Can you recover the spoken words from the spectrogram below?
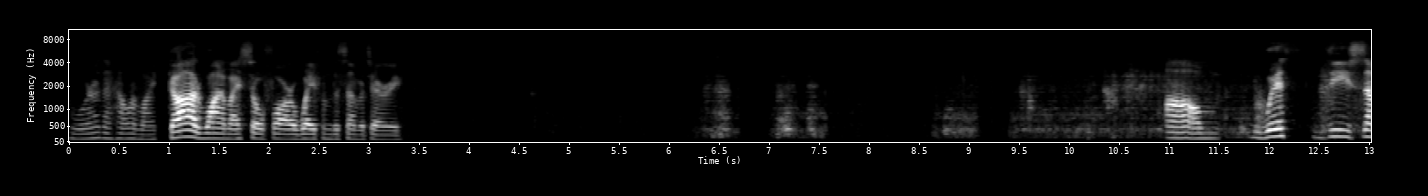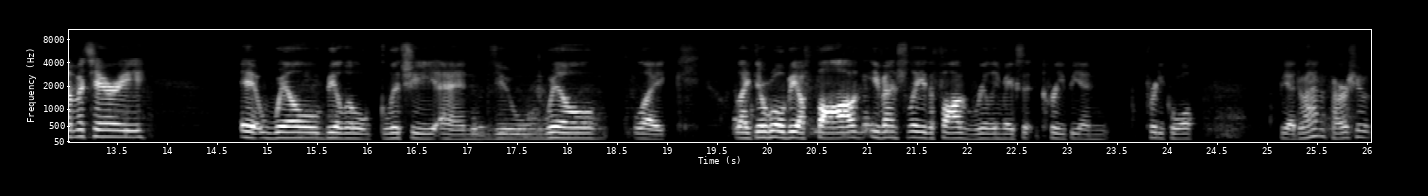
Where the hell am I? God, why am I so far away from the cemetery? Um, with the cemetery, it will be a little glitchy, and you will like like there will be a fog eventually. The fog really makes it creepy and pretty cool. But yeah, do I have a parachute?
